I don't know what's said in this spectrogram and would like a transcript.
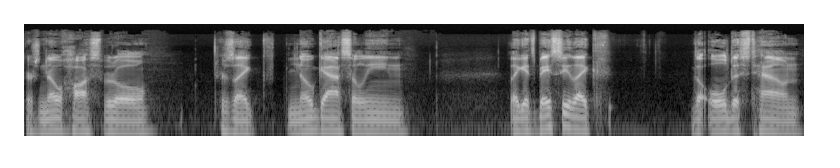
there's no hospital there's like no gasoline. Like it's basically like the oldest town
